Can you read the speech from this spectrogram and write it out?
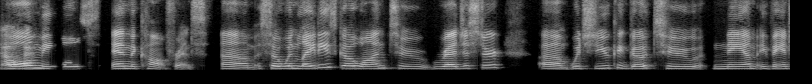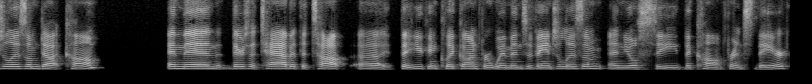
all meals, and the conference. Um, so when ladies go on to register, um, which you could go to namevangelism.com, and then there's a tab at the top uh, that you can click on for women's evangelism, and you'll see the conference there.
